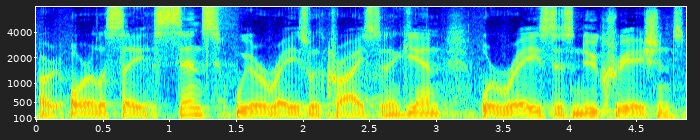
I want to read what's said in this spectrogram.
or, or let's say, since we were raised with Christ, and again, we're raised as new creations,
